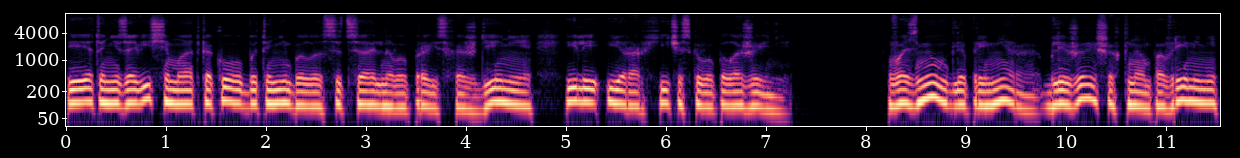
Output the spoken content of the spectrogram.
и это независимо от какого бы то ни было социального происхождения или иерархического положения. Возьмем для примера ближайших к нам по времени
